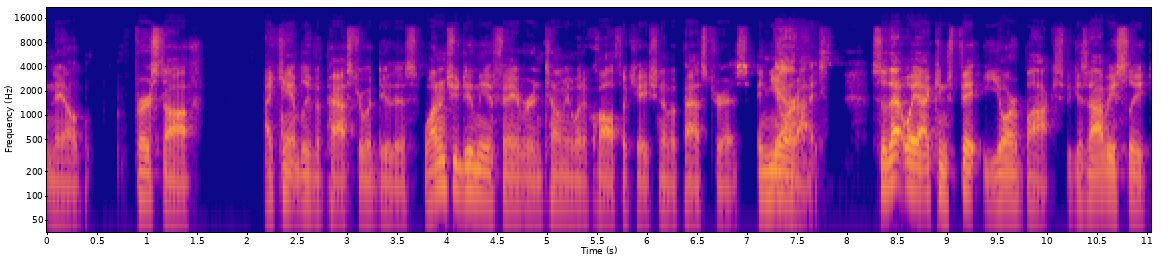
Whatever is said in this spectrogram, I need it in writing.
nailed. First off, I can't believe a pastor would do this. Why don't you do me a favor and tell me what a qualification of a pastor is in your Yeah. eyes? So that way I can fit your box because obviously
